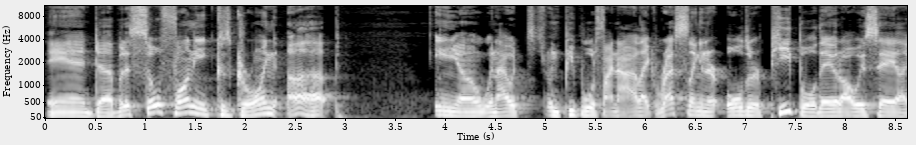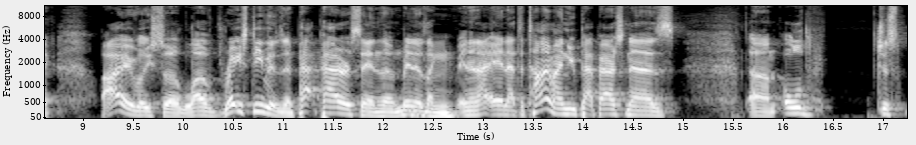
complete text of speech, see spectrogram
And uh, but it's so funny because growing up, you know, when I would when people would find out I like wrestling and they're older people, they would always say like. I really used to love Ray Stevens and Pat Patterson, and then it was like, and, I, and at the time I knew Pat Patterson as um, old, just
